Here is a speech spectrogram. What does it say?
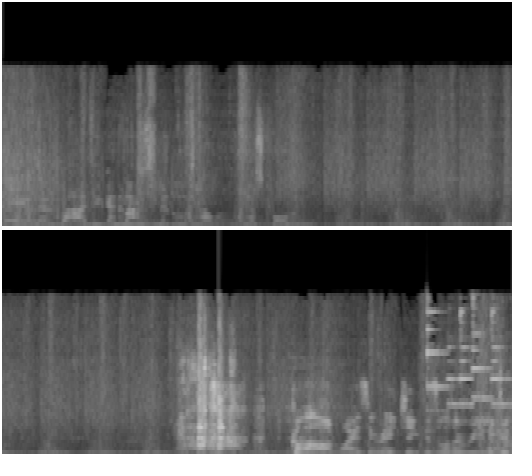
tail and run. The enemy's middle tower has fallen. Come on, why is he raging? This was a really good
